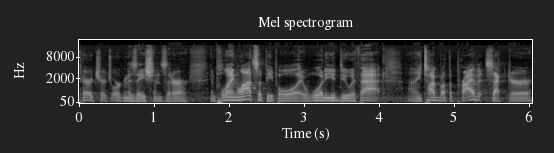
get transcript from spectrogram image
parachurch organizations that are employing lots of people. What do you do with that? And you talk about the private sector,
